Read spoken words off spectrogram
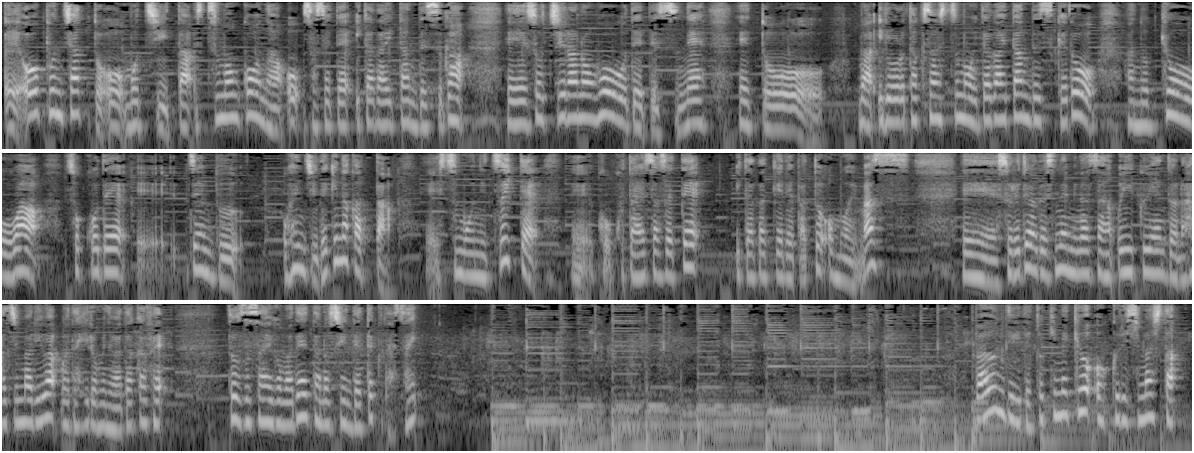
えー、オープンチャットを用いた質問コーナーをさせていただいたんですが、えー、そちらの方でですねえっ、とまあ、いろいろたくさん質問をいただいたんですけどあの今日はそこで、えー、全部お返事できなかった、えー、質問について、えー、こう答えさせていただければと思います、えー、それではですね皆さんウィークエンドの始まりは和田博美の和田カフェ。どうぞ最後まで楽しんでてください。 Vaundy でときめきをお送りしました。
